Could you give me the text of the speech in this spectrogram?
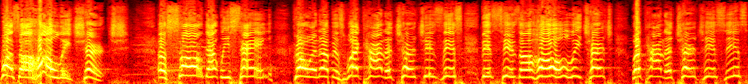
wants a holy church. A song that we sang growing up is What kind of church is this? This is a holy church. What kind of church is this?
